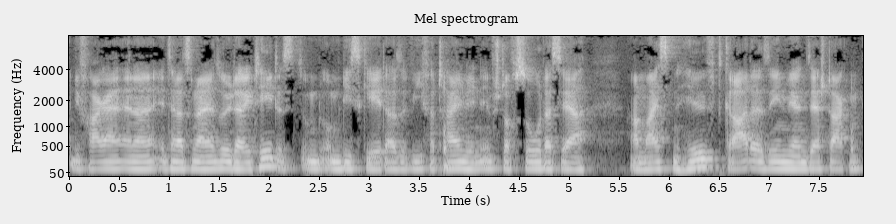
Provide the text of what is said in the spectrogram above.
die Frage einer internationalen Solidarität ist, um, um die es geht. Also wie verteilen wir den Impfstoff so, dass er am meisten hilft. Gerade sehen wir einen sehr starken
